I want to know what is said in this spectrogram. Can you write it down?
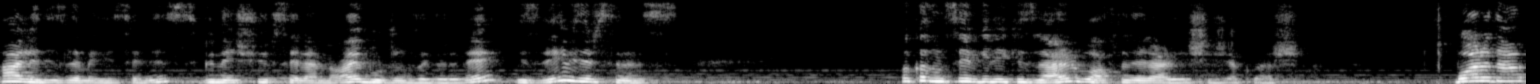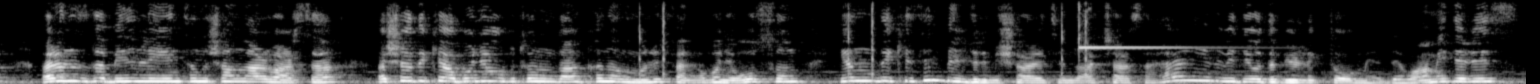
Halen izlemediyseniz güneş, yükselen ve ay burcunuza göre de izleyebilirsiniz. Bakalım sevgili ikizler bu hafta neler yaşayacaklar. Bu arada aranızda benimle yeni tanışanlar varsa aşağıdaki abone ol butonundan kanalıma lütfen abone olsun. Yanındaki zil bildirim işaretini de açarsa her yeni videoda birlikte olmaya devam ederiz.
